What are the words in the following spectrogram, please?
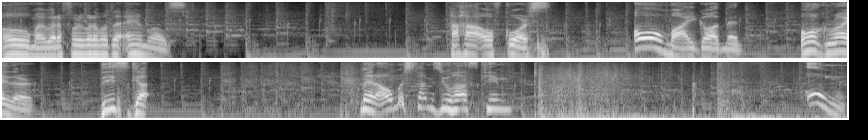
Oh my god, I forgot about the emeralds. Haha, of course. Oh my god, man. Og Rider. This guy. Man, how much times you ask him? Oh!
